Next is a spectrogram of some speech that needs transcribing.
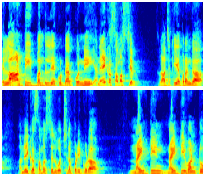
ఎలాంటి ఇబ్బందులు లేకుండా కొన్ని అనేక సమస్యలు రాజకీయ పరంగా అనేక సమస్యలు వచ్చినప్పటికీ కూడా nineteen ninety one to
